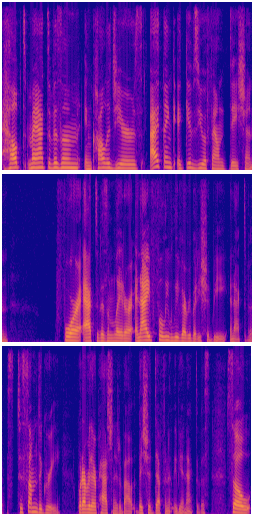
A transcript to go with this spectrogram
helped my activism in college years. I think it gives you a foundation for activism later. And I fully believe everybody should be an activist to some degree. Whatever they're passionate about, they should definitely be an activist. So,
